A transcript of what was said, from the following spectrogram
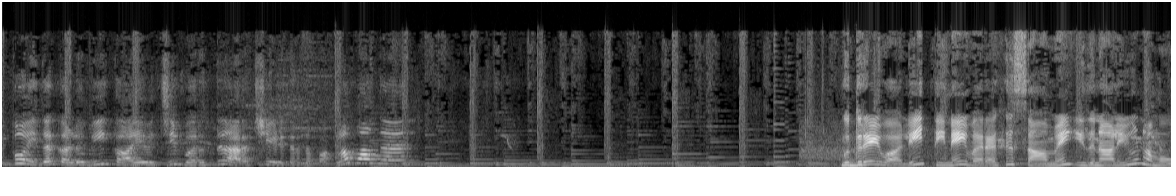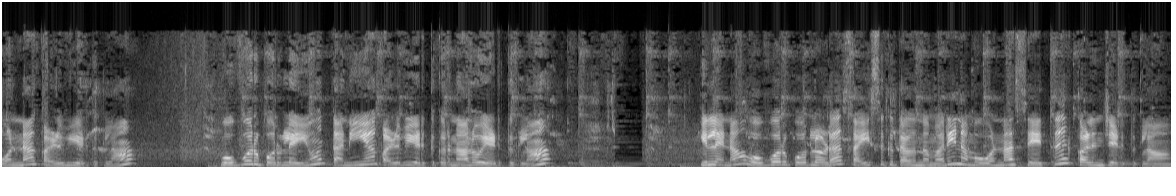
இப்போ இத கழுவி காய வச்சு வறுத்து அரைச்சி எடுக்கிறத பார்க்கலாம். வாங்க. குதிரைவாளி திணை வரகு சாமை இதனாலையும் நம்ம ஒன்றா கழுவி எடுத்துக்கலாம். ஒவ்வொரு பொருளையும் தனியாக கழுவி எடுத்துக்கிறனாலும் எடுத்துக்கலாம். இல்லைன்னா ஒவ்வொரு பொருளோட சைஸுக்கு தகுந்த மாதிரி நம்ம ஒன்றா சேர்த்து கழிஞ்சு எடுத்துக்கலாம்.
